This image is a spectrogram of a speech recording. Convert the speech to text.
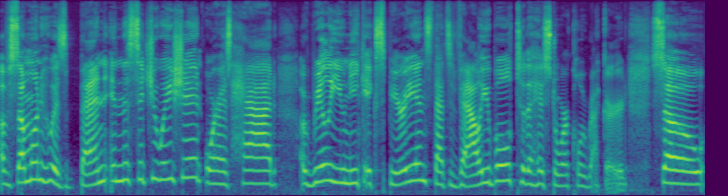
of someone who has been in the situation or has had a really unique experience that's valuable to the historical record. So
